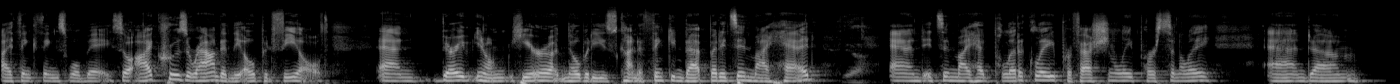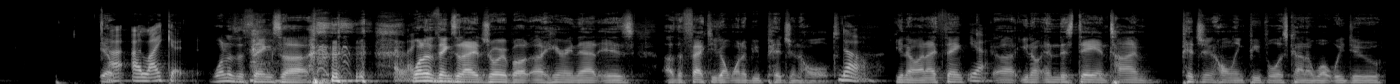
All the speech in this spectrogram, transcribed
I think things will be. So I cruise around in the open field, and very, you know, here nobody's kind of thinking that, but it's in my head and it's in my head politically, professionally, personally, and um, yeah. I, I, like it. One of the things, uh, like one it. of the things that I enjoy about uh, hearing that is uh, the fact you don't want to be pigeonholed. No, you know, and I think, yeah. Uh, you know, in this day and time, pigeonholing people is kind of what we do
